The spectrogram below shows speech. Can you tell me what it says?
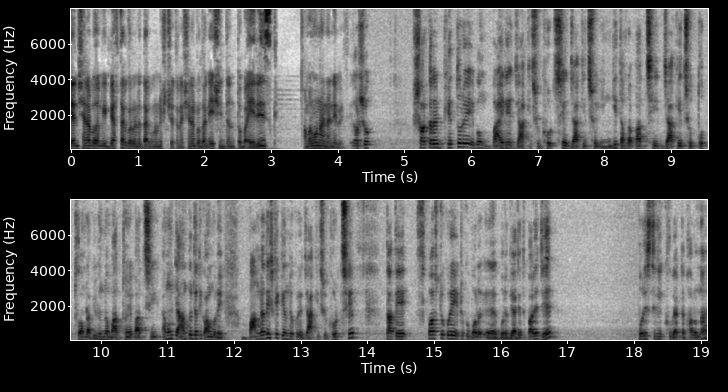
দেন সেনাপ্রধানকে গ্রেফতার করবে না তার কোনো নিশ্চয়তা নেই। সেনাপ্রধান এই সিদ্ধান্ত বা এই রিস্ক আমার মনে হয় না নেবে। দর্শক, সরকারের ভেতরে এবং বাইরে যা কিছু ঘটছে, যা কিছু ইঙ্গিত আমরা পাচ্ছি, যা কিছু তথ্য আমরা বিভিন্ন মাধ্যমে পাচ্ছি, এমনকি আন্তর্জাতিক অঙ্গনে বাংলাদেশকে কেন্দ্র করে যা কিছু ঘটছে, তাতে স্পষ্ট করে এটুকু বলে দেওয়া যেতে পারে যে পরিস্থিতি খুব একটা ভালো না,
